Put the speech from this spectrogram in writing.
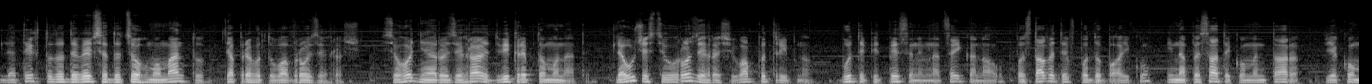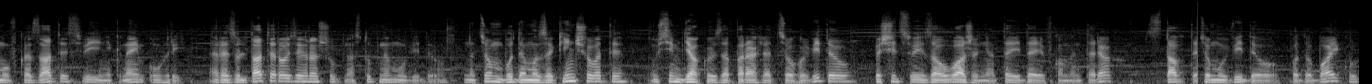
Для тих, хто додивився до цього моменту, я приготував розіграш. Сьогодні я розіграю дві криптомонети. Для участі у розіграші вам потрібно бути підписаним на цей канал, поставити вподобайку і написати коментар, в якому вказати свій нікнейм у грі. Результати розіграшу в наступному відео. На цьому будемо закінчувати. Усім дякую за перегляд цього відео. Пишіть свої зауваження та ідеї в коментарях. Ставте цьому відео вподобайку,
